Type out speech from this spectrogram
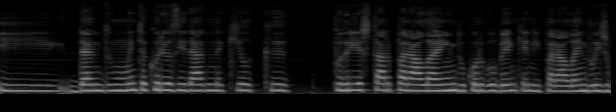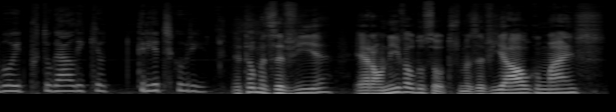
e dando muita curiosidade naquilo que poderia estar para além do Coro Gulbenkian e para além de Lisboa e de Portugal e que eu queria descobrir. Então, mas havia, era ao nível dos outros, mas havia algo mais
